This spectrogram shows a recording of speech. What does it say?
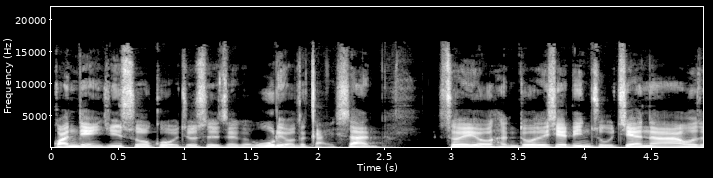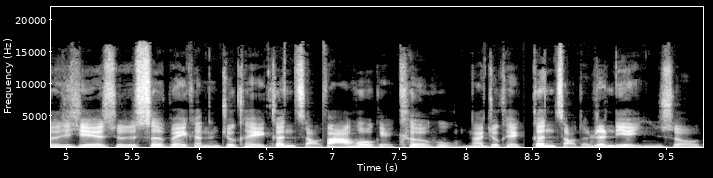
观点已经说过，就是这个物流的改善，所以有很多的一些零组件啊，或者一些就是设备可能就可以更早发货给客户，那就可以更早的认列营收。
